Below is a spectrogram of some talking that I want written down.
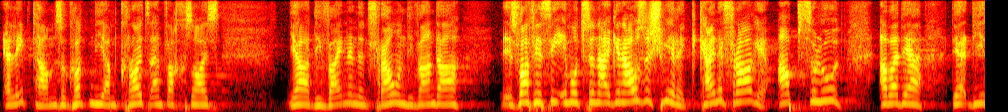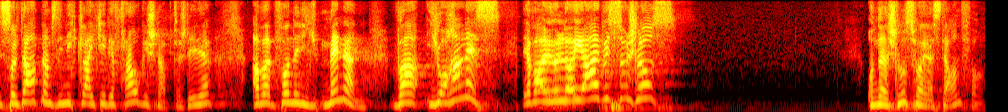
erlebt haben. So konnten die am Kreuz einfach so als, ja, die weinenden Frauen, die waren da es war für sie emotional genauso schwierig, keine Frage, absolut. Aber der, der, die Soldaten haben sich nicht gleich jede Frau geschnappt, versteht ihr? Aber von den Männern war Johannes, der war loyal bis zum Schluss. Und der Schluss war erst der Anfang.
